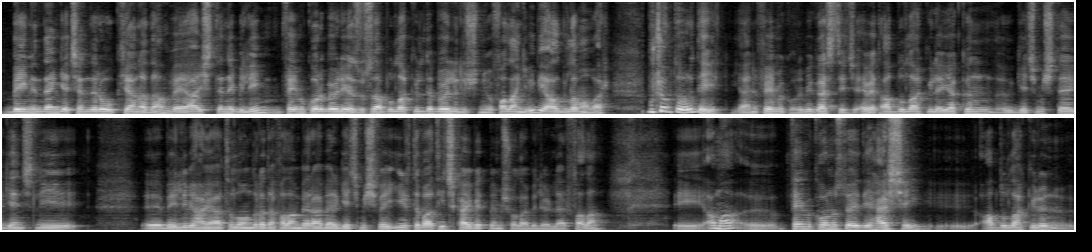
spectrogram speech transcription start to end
beyninden geçenleri okuyan adam veya işte ne bileyim Fehmi Koru böyle yazıyorsa Abdullah Gül de böyle düşünüyor falan gibi bir algılama var. Bu çok doğru değil. Yani Fehmi Koru bir gazeteci. Evet Abdullah Gül'e yakın e, geçmişte gençliği e, belli bir hayatı Londra'da falan beraber geçmiş ve irtibatı hiç kaybetmemiş olabilirler falan. E, ama e, Fehmi söylediği her şey e, Abdullah Gül'ün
